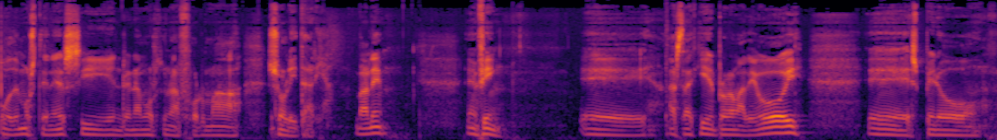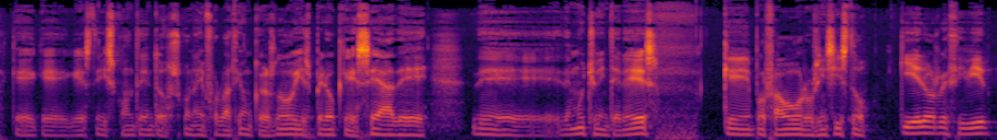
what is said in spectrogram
podemos tener si entrenamos de una forma solitaria, ¿vale? En fin, eh, hasta aquí el programa de hoy. Eh, espero que, estéis contentos con la información que os doy. Espero que sea de, de, mucho interés. Que por favor, os insisto, quiero recibir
